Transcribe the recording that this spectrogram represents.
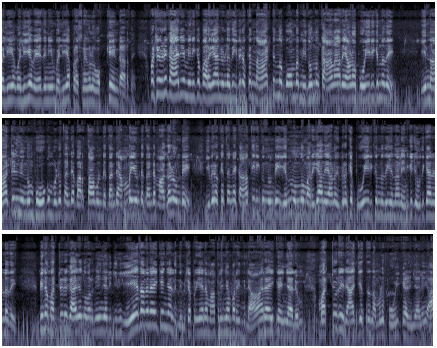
വലിയ വലിയ വേദനയും വലിയ പ്രശ്നങ്ങളും ഒക്കെ ഉണ്ടായിരുന്നു. പക്ഷെ ഒരു കാര്യം എനിക്ക് പറയാനുള്ളത് ഇവരൊക്കെ നാട്ടിൽ നിന്ന് പോകുമ്പം ഇതൊന്നും കാണാതെയാണോ പോയിരിക്കുന്നത്? ഈ നാട്ടിൽ നിന്നും പോകുമ്പോൾ തന്റെ ഭർത്താവുണ്ട് തന്റെ അമ്മയുണ്ട് തന്റെ മകളുണ്ട് ഇവരൊക്കെ തന്നെ കാത്തിരിക്കുന്നുണ്ട് എന്നൊന്നും അറിയാതെയാണോ ഇവരൊക്കെ പോയിരിക്കുന്നത് എന്നാണ് എനിക്ക് ചോദിക്കാനുള്ളത്. പിന്നെ മറ്റൊരു കാര്യം എന്ന് പറഞ്ഞു കഴിഞ്ഞാൽ ഇനി ഏതവനായി കഴിഞ്ഞാലും നിമിഷപ്രിയനെ മാത്രം ഞാൻ പറയുന്നില്ല ആരായി കഴിഞ്ഞാലും മറ്റൊരു രാജ്യത്ത് നമ്മൾ പോയി കഴിഞ്ഞാൽ ആ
